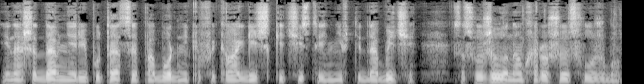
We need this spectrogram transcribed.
и наша давняя репутация поборников экологически чистой нефтедобычи сослужила нам хорошую службу.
